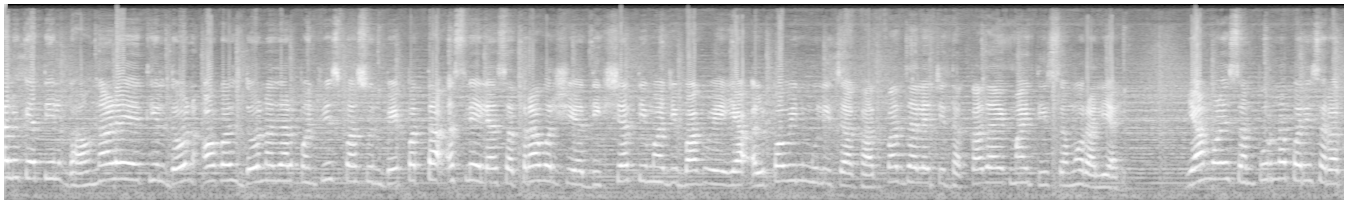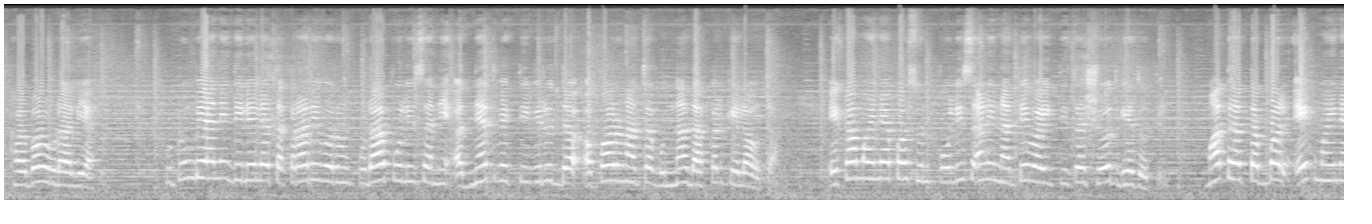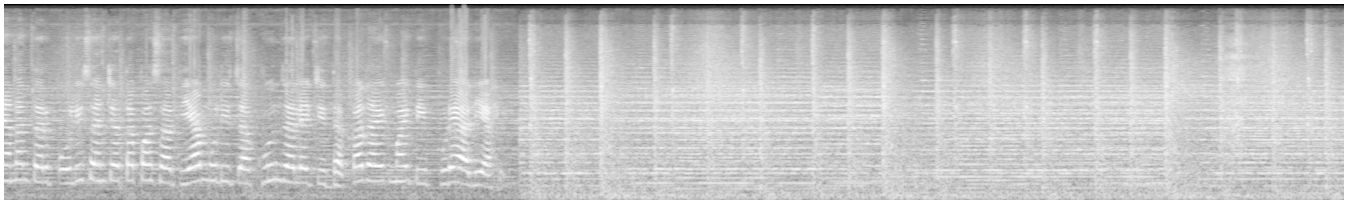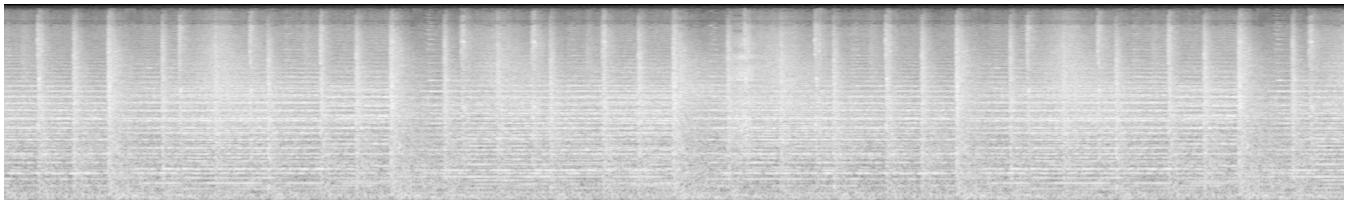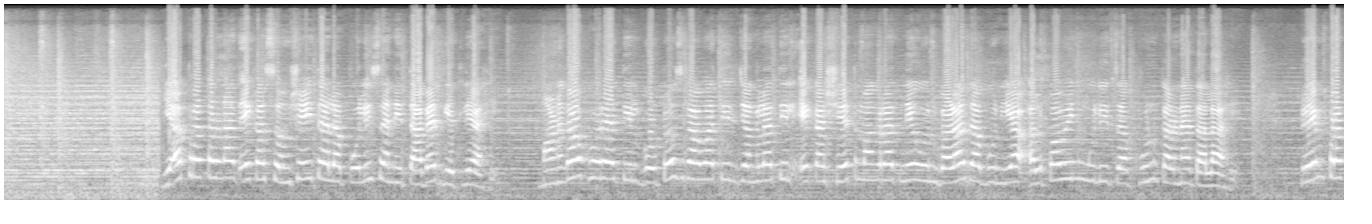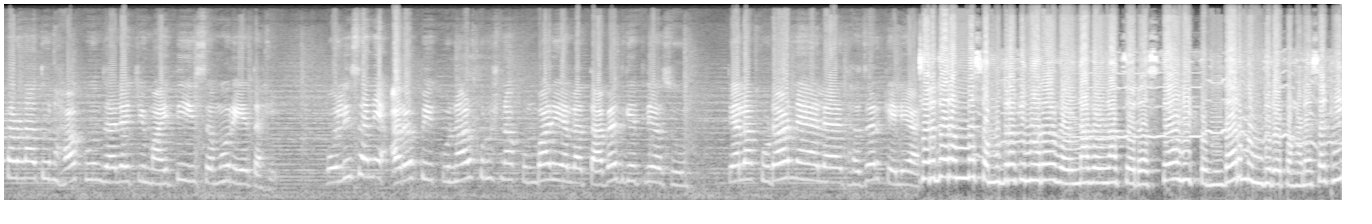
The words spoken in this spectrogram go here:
तालुक्यातील घावनाळे येथील दोन ऑगस्ट दोन हजार पंचवीसपासून बेपत्ता असलेल्या सतरा वर्षीय दीक्षा तिमाजी बागवे या अल्पवयीन मुलीचा घातपात झाल्याची धक्कादायक माहिती समोर आली आहे. यामुळे संपूर्ण परिसरात खळबळ उडाली आहे. कुटुंबियांनी दिलेल्या तक्रारीवरून कुडाळ पोलिसांनी अज्ञात व्यक्तीविरुद्ध अपहरणाचा गुन्हा दाखल केला होता. एका महिन्यापासून पोलीस आणि नातेवाईक तिचा शोध घेत होती. मात्र तब्बल एक महिन्यानंतर पोलिसांच्या तपासात या मुलीचा खून झाल्याची धक्कादायक माहिती पुढे आली आहे. या प्रकरणात एका संशयिताला पोलिसांनी ताब्यात घेतले आहे. माणगाव खोऱ्यातील गोटोस गावातील जंगलातील एका शेतमांगरात नेऊन गळा दाबून या अल्पवयीन मुलीचा खून करण्यात आला आहे. प्रेम प्रकरणातून हा खून झाल्याची माहितीही समोर येत आहे. पोलिसांनी आरोपी कुणाल कृष्णा कुंभार याला ताब्यात घेतले असून त्याला कुडाळ न्यायालयात हजर केले आहे. निसर्गरम्य समुद्रकिनारे वळणावळणाचे रस्ते आणि टुमदार मंदिरे पाहण्यासाठी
